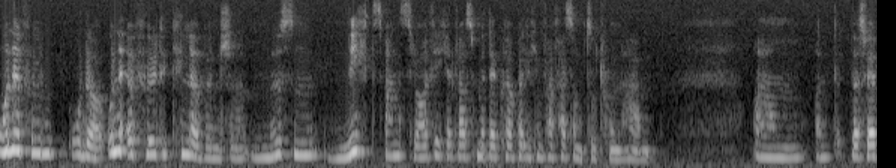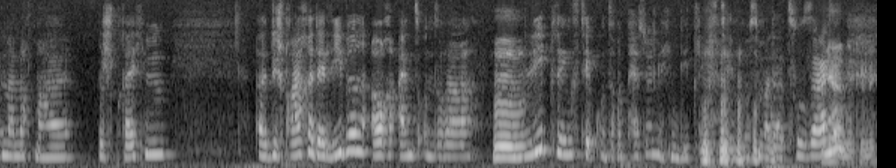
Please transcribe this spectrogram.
unerfüllt oder unerfüllte Kinderwünsche müssen nicht zwangsläufig etwas mit der körperlichen Verfassung zu tun haben. Ähm, und das werden wir nochmal besprechen. Äh, Die Sprache der Liebe, auch eins unserer Lieblingsthemen, unserer persönlichen Lieblingsthemen, müssen wir dazu sagen. Ja, natürlich.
